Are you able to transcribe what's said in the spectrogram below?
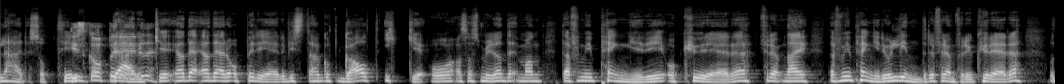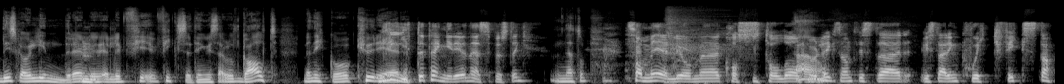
læres opp til De skal operere det. Ikke, ja, ja, det, er å operere hvis det har gått galt. ikke å, altså, det, man, det, er for mye penger i å kurere frem, Nei, det er for mye penger i å lindre fremfor å kurere. Og de skal jo lindre mm. eller, eller, fikse ting hvis det har gått galt, men ikke å kurere. Lite penger i nesepusting. Nettopp. Samme gjelder jo med kosthold og alt mulig. Hvis, hvis, det er en quick fix, da.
